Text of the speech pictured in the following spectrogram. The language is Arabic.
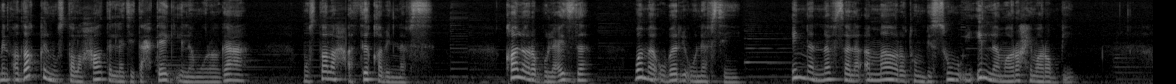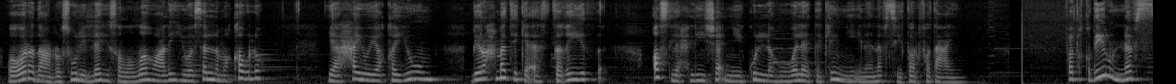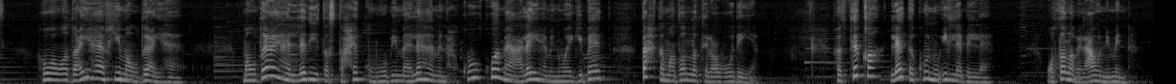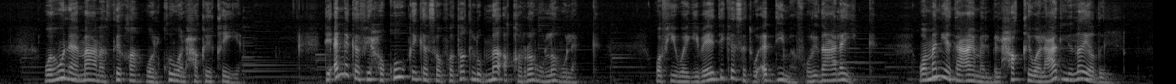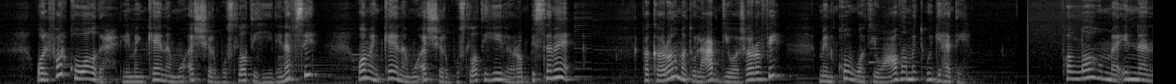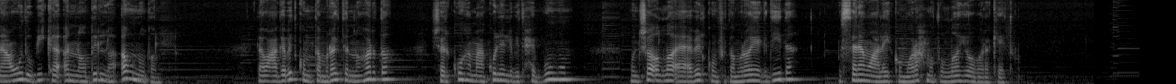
من أدق المصطلحات التي تحتاج إلى مراجعة مصطلح الثقة بالنفس. قال رب العزة وما أبرئ نفسي إن النفس لأمارة بالسوء إلا ما رحم ربي. وورد عن رسول الله صلى الله عليه وسلم قوله يا حي يا قيوم برحمتك أستغيث أصلح لي شأني كله ولا تكلني إلى نفسي طرفة عين. فتقدير النفس هو وضعها في موضعها. موضعها الذي تستحقه بما لها من حقوق وما عليها من واجبات تحت مظلة العبودية. فالثقة لا تكون إلا بالله وطلب العون منه. وهنا معنى الثقة والقوة الحقيقية. لأنك في حقوقك سوف تطلب ما أقره الله لك. وفي واجباتك ستؤدي ما فرض عليك. ومن يتعامل بالحق والعدل لا يضل. والفرق واضح لمن كان مؤشر بوصلته لنفسه ومن كان مؤشر بوصلته لرب السماء. فكرامة العبد وشرفه من قوة وعظمة وجهته. فاللهم إنا نعوذ بك أن نضل أو نضل. لو عجبتكم تمرية النهارده شاركوها مع كل اللي بتحبوهم. وإن شاء الله أقابلكم في تمرايه جديدة. والسلام عليكم ورحمة الله وبركاته.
